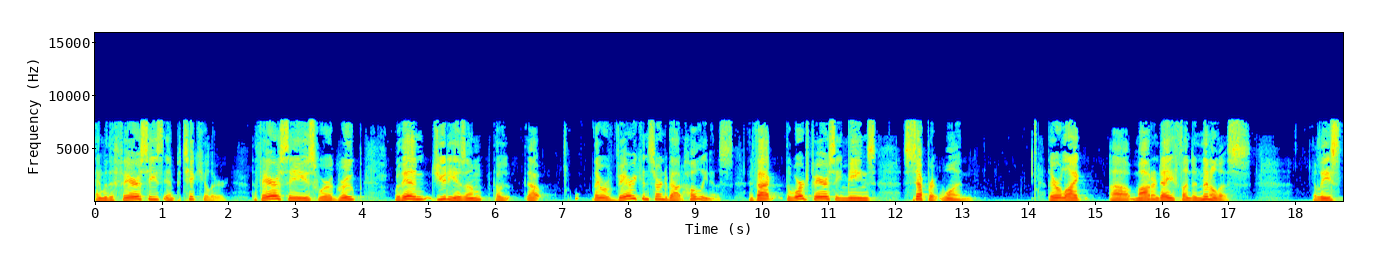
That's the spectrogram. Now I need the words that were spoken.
and with the Pharisees in particular. The Pharisees were a group within Judaism that they were very concerned about holiness. In fact, the word Pharisee means separate one. They were like uh, modern day fundamentalists, at least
